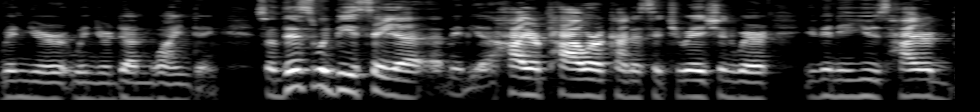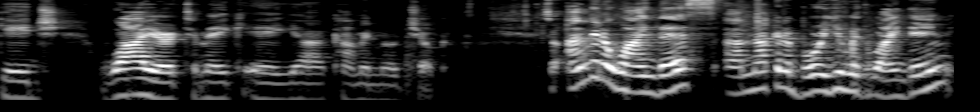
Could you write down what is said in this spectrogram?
when you're when you're done winding. So this would be, say, a maybe a higher power kind of situation where you're going to use higher gauge wire to make a uh, common mode choke. So I'm going to wind this. I'm not going to bore you with winding,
